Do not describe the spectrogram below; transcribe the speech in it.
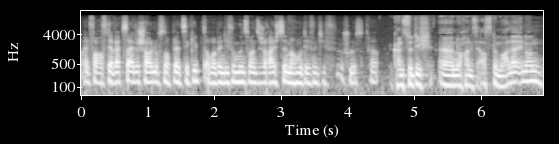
einfach auf der Webseite schauen, ob es noch Plätze gibt. Aber wenn die 25 erreicht sind, machen wir definitiv Schluss. Ja. Kannst du dich äh, noch ans erste Mal erinnern?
